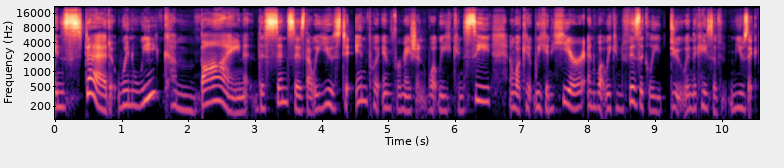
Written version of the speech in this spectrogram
Instead, when we combine the senses that we use to input information, what we can see and what can, we can hear and what we can physically do in the case of music,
